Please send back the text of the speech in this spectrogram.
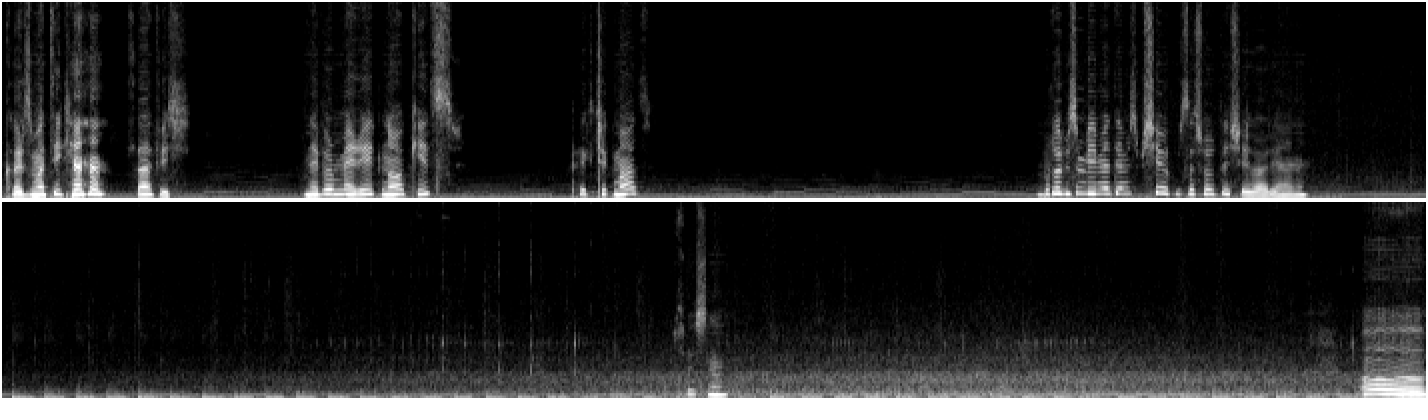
Karizmatik. Selfish. Never married, no kids. Pek çıkmaz. Burada bizim bilmediğimiz bir şey yok. Bize söylediği şeyler yani. Ses ne? Oo.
